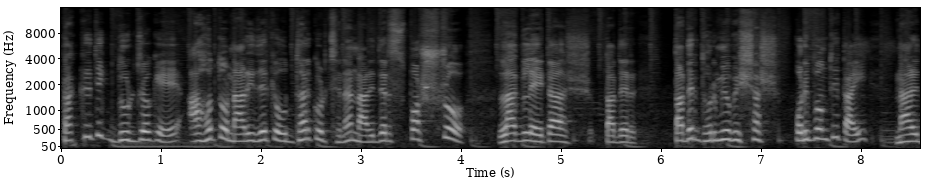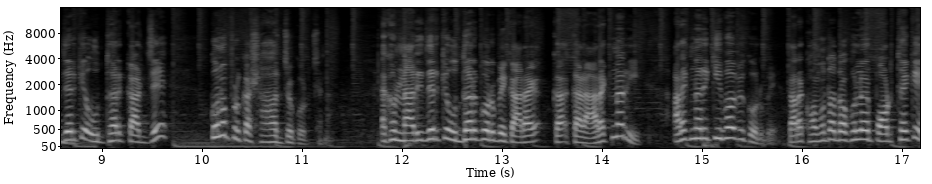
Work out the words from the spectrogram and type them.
প্রাকৃতিক দুর্যোগে আহত নারীদেরকে উদ্ধার করছে না, নারীদের স্পর্শ লাগলে এটা তাদের তাদের ধর্মীয় বিশ্বাস পরিপন্থী, তাই নারীদেরকে উদ্ধার কার্যে কোনো প্রকার সাহায্য করছে না। এখন নারীদেরকে উদ্ধার করবে কারা, কা- কারা? আরেক নারী? আরেক নারী কীভাবে করবে? তারা ক্ষমতা দখলের পর থেকে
